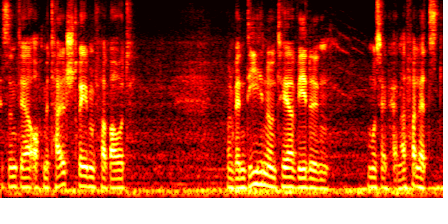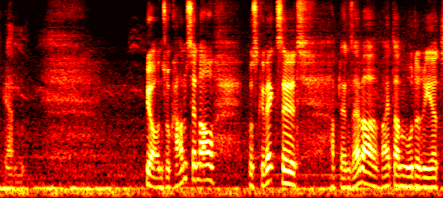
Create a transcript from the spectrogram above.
es sind ja auch Metallstreben verbaut. Und wenn die hin und her wedeln, muss ja keiner verletzt werden. Ja, und so kam es dann auch. Bus gewechselt, habe dann selber weiter moderiert.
